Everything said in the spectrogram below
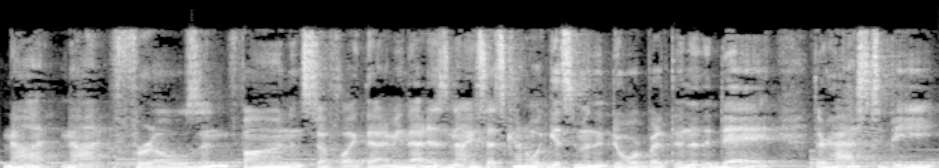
Not not frills and fun and stuff like that. I mean, that is nice. That's kind of what gets them in the door, but at the end of the day, there has to be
